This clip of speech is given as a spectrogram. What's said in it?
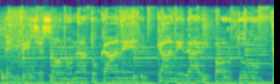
E invece sono nato cane, cane da riporto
